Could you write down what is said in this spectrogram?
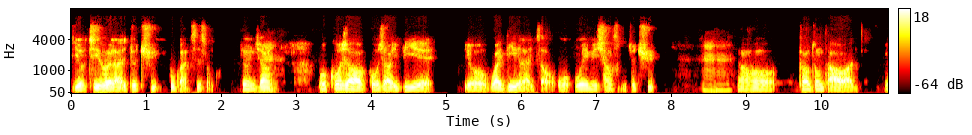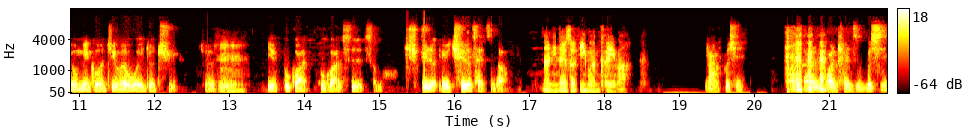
有机会来就去，不管是什么。就你像嗯我国小国小一毕业，有外地的来找我，我也没想什么就去。嗯哼，然后高中打完有美国的机会，我也就去，就是嗯也不管不管是什么去了，因为去了才知道那你那时候英文可以吗？啊，不行，完完完全是不行。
